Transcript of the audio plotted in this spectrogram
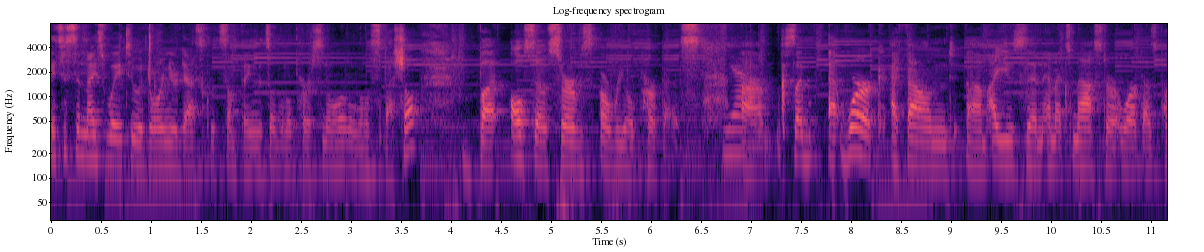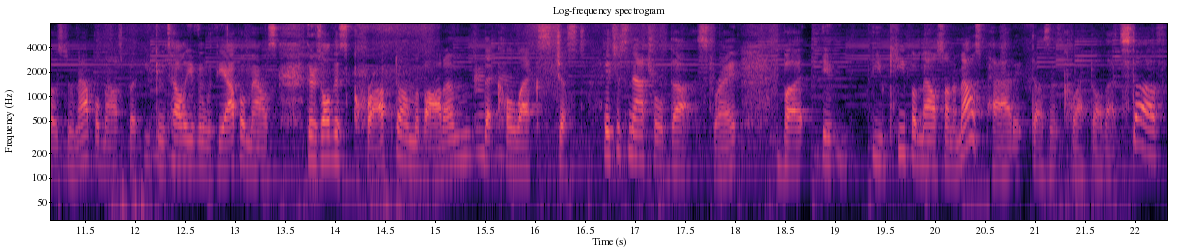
it's just a nice way to adorn your desk with something that's a little personal and a little special but also serves a real purpose Yeah. because I'm at work, I found um, I use an MX Master at work as opposed to an Apple mouse. But you can tell even with the Apple mouse, there's all this cruft on the bottom that collects just it's just natural dust, right? But if you keep a mouse on a mouse pad, it doesn't collect all that stuff.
